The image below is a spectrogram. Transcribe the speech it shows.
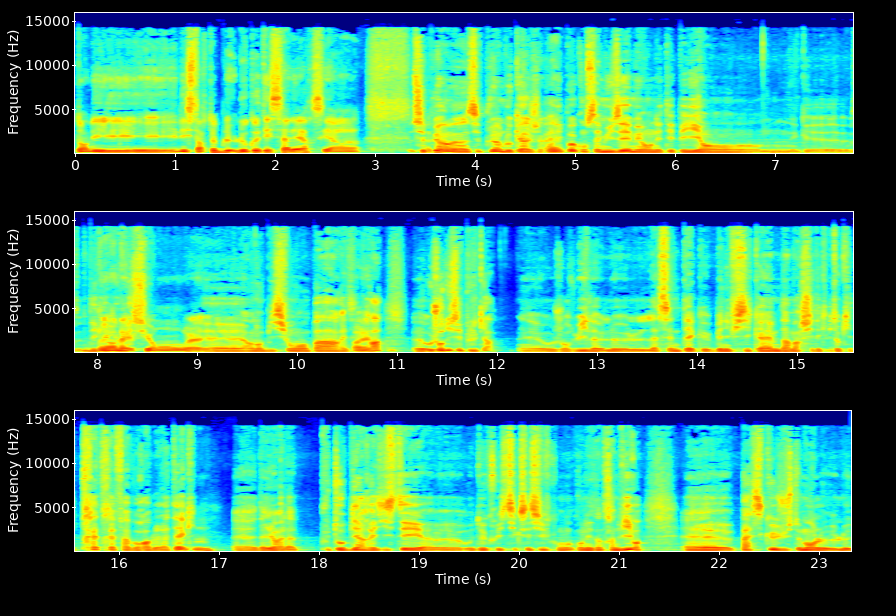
dans les les startups, le, le côté salaire, c'est un. C'est plus un, c'est plus un blocage. À Ouais. l'époque, on s'amusait, mais on était payé en euh, des Ouais, en action. ouais. euh, en ambition, en part, etc. Ouais. Euh, Aujourd'hui, c'est plus le cas. Euh, Aujourd'hui, le- le- la scène tech bénéficie quand même d'un marché des capitaux qui est très très favorable à la tech. Mhm. Euh, D'ailleurs, elle a plutôt bien résisté euh, aux deux crises successives qu'on est en train de vivre, euh, parce que justement le, le-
